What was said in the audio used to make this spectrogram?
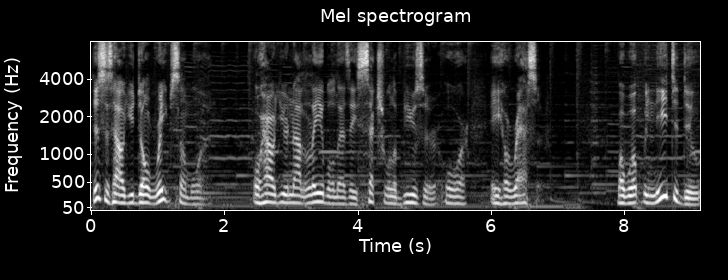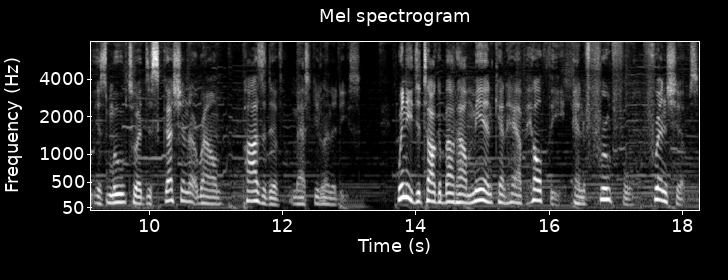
This is how you don't rape someone, or how you're not labeled as a sexual abuser or a harasser. But what we need to do is move to a discussion around positive masculinities. We need to talk about how men can have healthy and fruitful friendships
